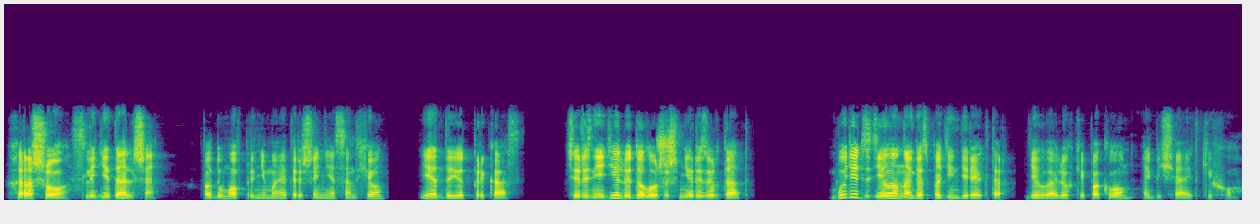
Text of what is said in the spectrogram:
Хорошо, следи дальше. Подумав, принимает решение Санхён и отдает приказ. Через неделю доложишь мне результат. Будет сделано, господин директор, делая легкий поклон, обещает Кихо.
